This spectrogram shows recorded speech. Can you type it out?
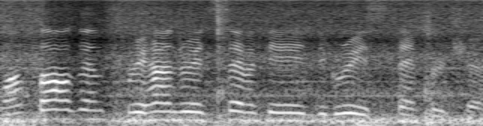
1370 degrees temperature.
